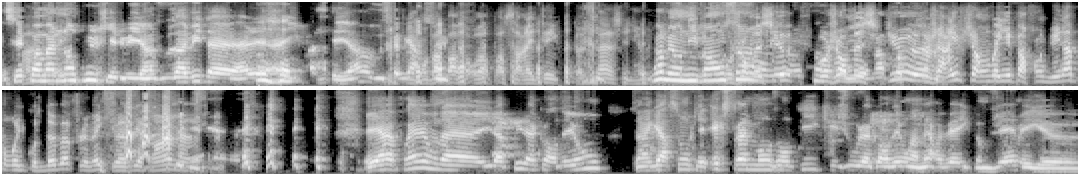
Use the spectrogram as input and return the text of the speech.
c'est pas mal non plus chez lui. Hein. Je vous invite à, aller y passer. Hein. Vous serez bien. On va pas, va pas s'arrêter comme ça. Non, mais on y va ensemble. Bonjour, monsieur. Bonjour, monsieur. J'arrive, je suis envoyé par Franck Guénin pour une côte de bœuf. Le mec, qui va venir quand même. Hein. Et après, on a, il a pris l'accordéon. C'est un garçon qui est extrêmement gentil, qui joue l'accordéon à merveille comme j'aime et, euh,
